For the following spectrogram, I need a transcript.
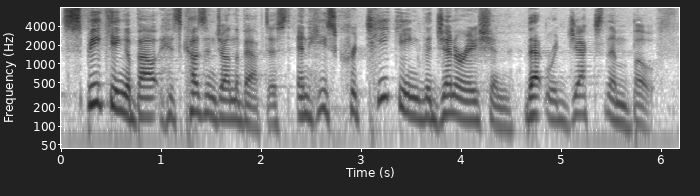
speaking about his cousin John the Baptist, and he's critiquing the generation that rejects them both.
